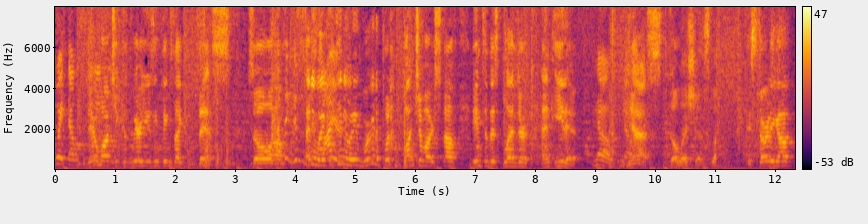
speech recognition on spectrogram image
Wait, that was. They're cheese. watching because we are using things like this. So, um, think this is anyway, continuing, we're gonna put a bunch of our stuff into this blender and eat it. No, no. Yes, delicious. It's starting up,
